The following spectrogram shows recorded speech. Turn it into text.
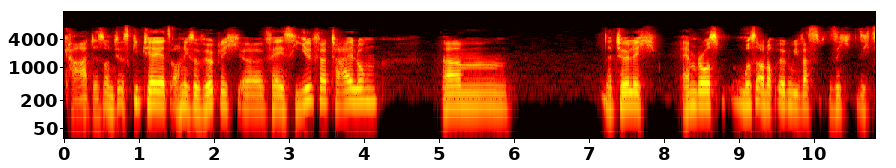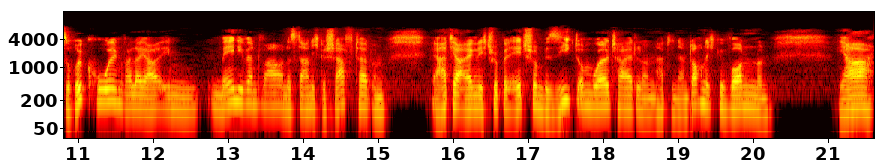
Karte ist. Und es gibt ja jetzt auch nicht so wirklich äh, Face-Heel-Verteilung. Ähm, natürlich, Ambrose muss auch noch irgendwie was sich, sich zurückholen, weil er ja im Main Event war und es da nicht geschafft hat. Und er hat ja eigentlich Triple H schon besiegt um World Title und hat ihn dann doch nicht gewonnen. Und ja,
